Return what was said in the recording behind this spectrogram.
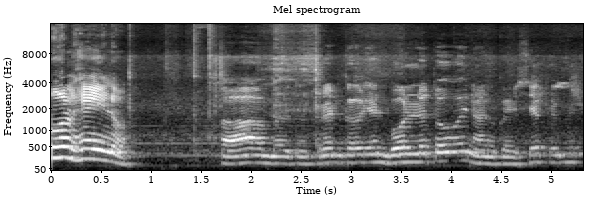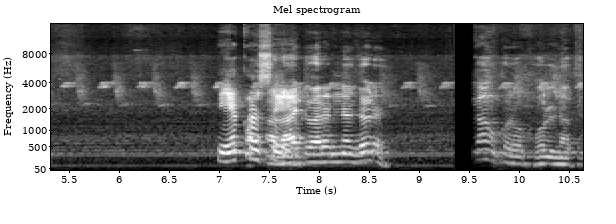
બોલ હે એનો. હા ટ્રેન કરીને બોલ લેતો હોય ને આનું કઈ છે કે નહીં? એક જ છે. લાઈટ વાળાને જડે. કામ કરો ખોલ નાખે.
